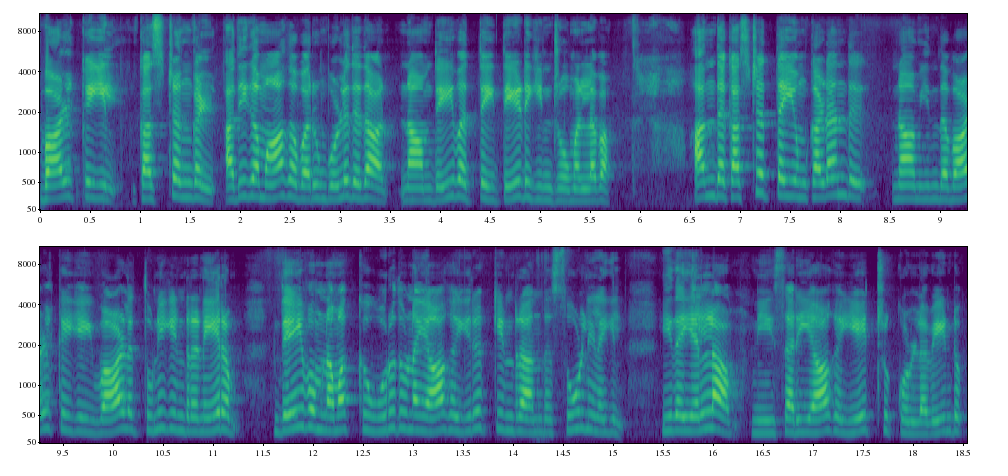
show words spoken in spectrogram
வாழ்க்கையில் கஷ்டங்கள் அதிகமாக வரும் பொழுதுதான் நாம் தெய்வத்தை தேடுகின்றோம் அல்லவா அந்த கஷ்டத்தையும் கடந்து நாம் இந்த வாழ்க்கையை வாழத் துணிகின்ற நேரம் தெய்வம் நமக்கு உறுதுணையாக இருக்கின்ற அந்த சூழ்நிலையில் இதையெல்லாம் நீ சரியாக ஏற்றுக்கொள்ள வேண்டும்.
